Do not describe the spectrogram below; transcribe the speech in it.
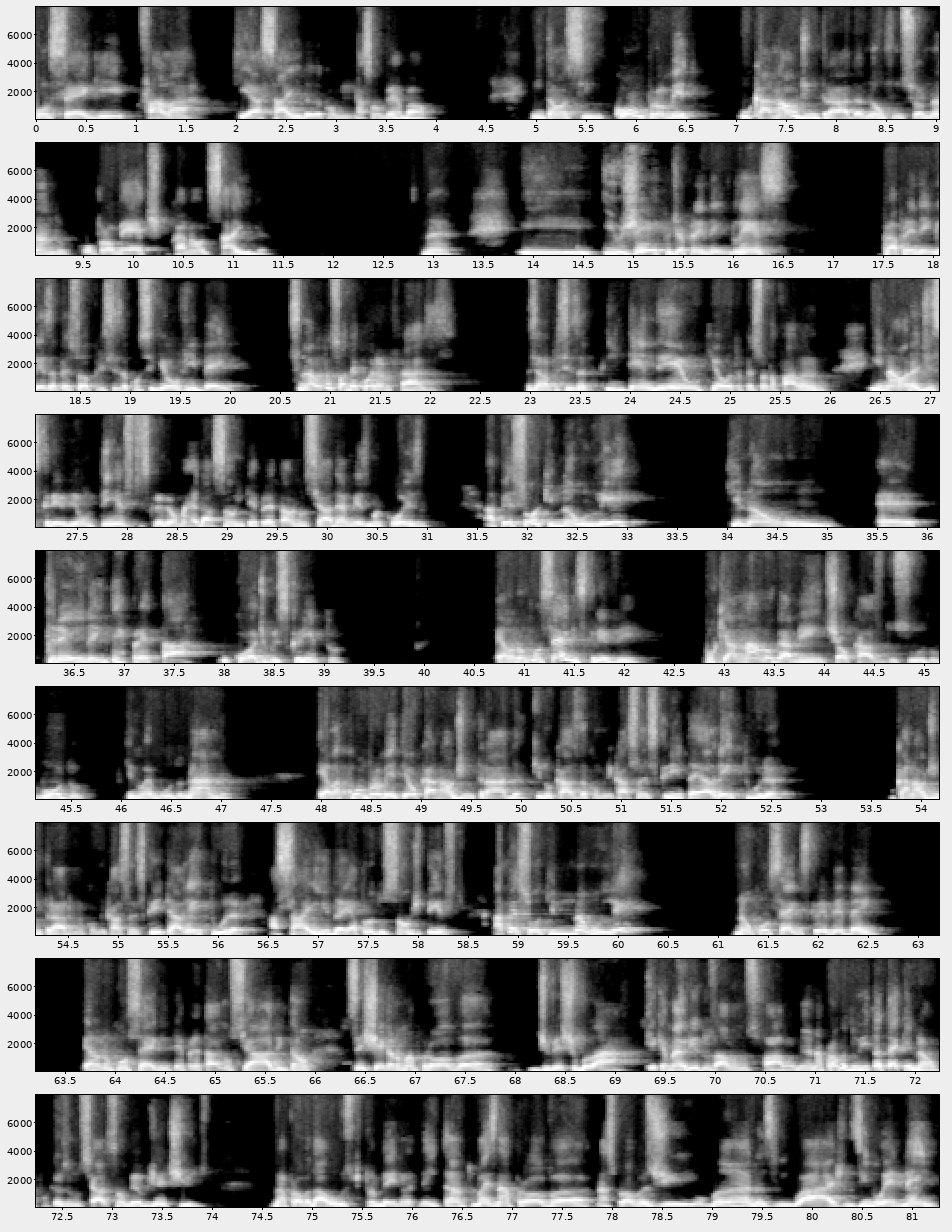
consegue falar, que é a saída da comunicação verbal. Então, assim, comprometer o canal de entrada não funcionando compromete o canal de saída, né? E, e o jeito de aprender inglês, para aprender inglês a pessoa precisa conseguir ouvir bem, senão ela está só decorando frases. Mas ela precisa entender o que a outra pessoa está falando. E na hora de escrever um texto, escrever uma redação, interpretar o enunciado, é a mesma coisa. A pessoa que não lê, que não é, treina interpretar o código escrito, ela não consegue escrever. Porque, analogamente ao caso do surdo mudo, que não é mudo nada, ela comprometeu o canal de entrada, que no caso da comunicação escrita é a leitura. O canal de entrada na comunicação escrita é a leitura, a saída é a produção de texto. A pessoa que não lê não consegue escrever bem. Ela não consegue interpretar o enunciado. Então, você chega numa prova de vestibular, o que, que a maioria dos alunos falam? Né? Na prova do ITA até que não, porque os enunciados são bem objetivos. Na prova da USP também nem tanto, mas na prova, nas provas de humanas, linguagens e no Enem,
